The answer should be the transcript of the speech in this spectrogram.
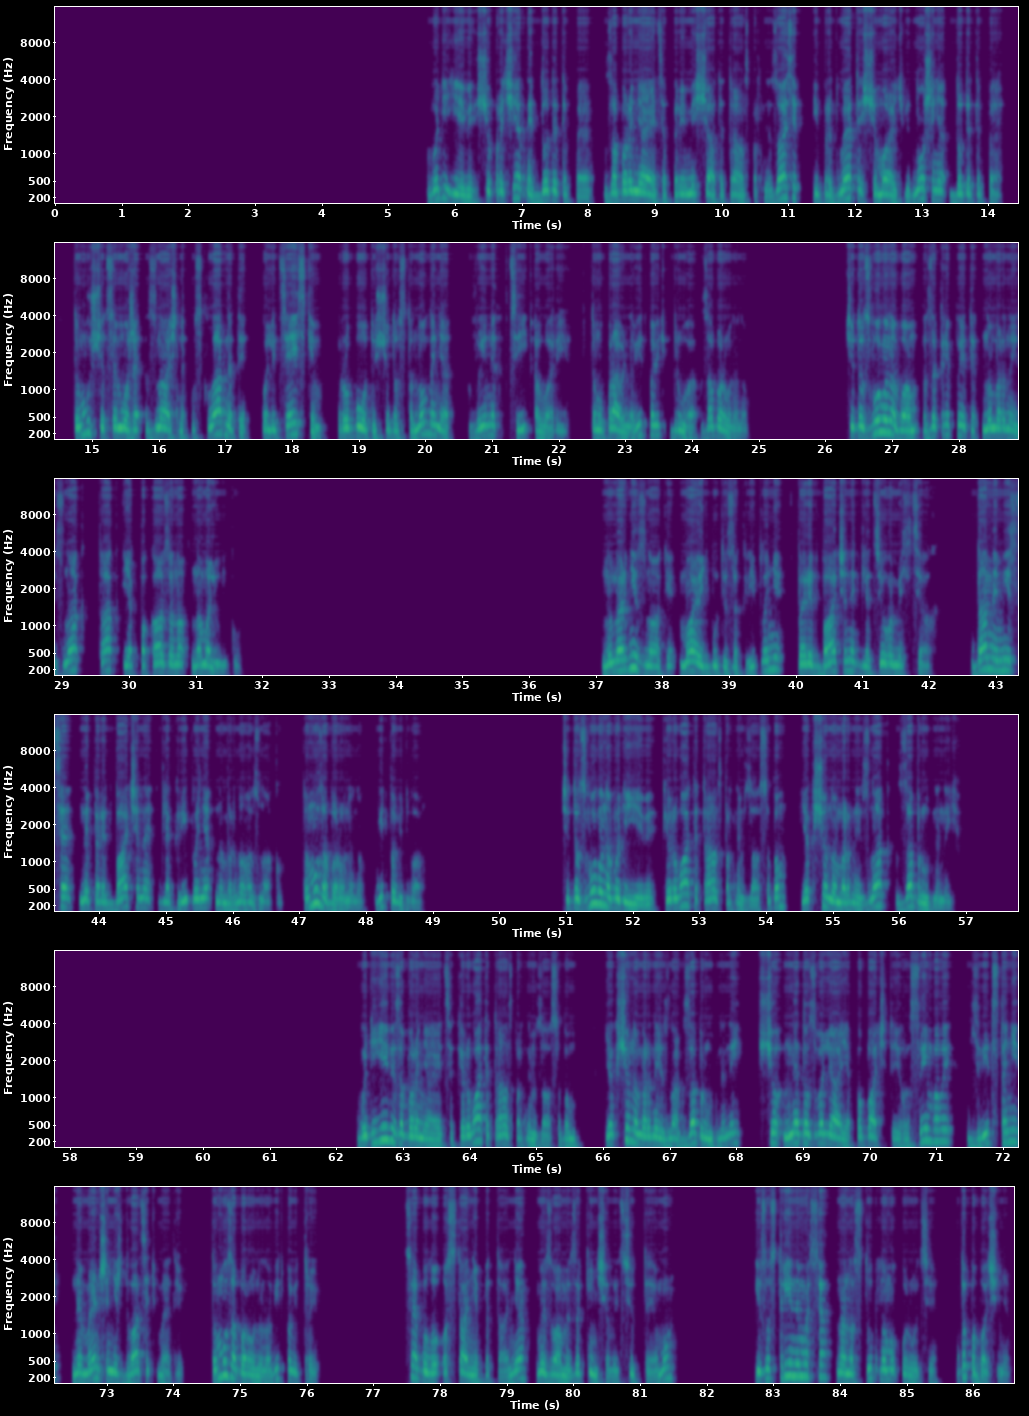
Водієві, що причетний до ДТП, забороняється переміщати транспортний засіб і предмети, що мають відношення до ДТП, тому що це може значно ускладнити поліцейським роботу щодо встановлення винних в цій аварії. Тому правильна відповідь друга. Заборонено. Чи дозволено вам закріпити номерний знак так, як показано на малюнку? Номерні знаки мають бути закріплені в передбачених для цього місцях. Дане місце не передбачене для кріплення номерного знаку. Тому заборонено. Відповідь 2. Чи дозволено водієві керувати транспортним засобом, якщо номерний знак забруднений? Водієві забороняється керувати транспортним засобом, якщо номерний знак забруднений, що не дозволяє побачити його символи з відстані не менше, ніж 20 метрів. Тому заборонено відповідь 3. Це було останнє питання. Ми з вами закінчили цю тему і зустрінемося на наступному уроці. До побачення!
